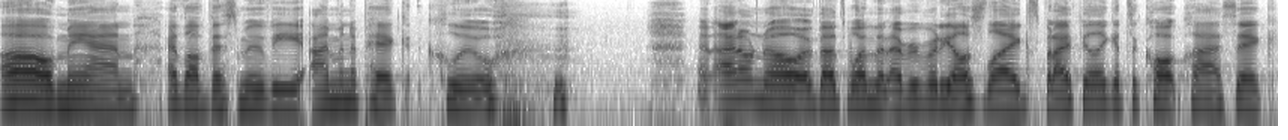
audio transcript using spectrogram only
Oh man, I love this movie. I'm gonna pick Clue. and I don't know if that's one that everybody else likes, but I feel like it's a cult classic.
